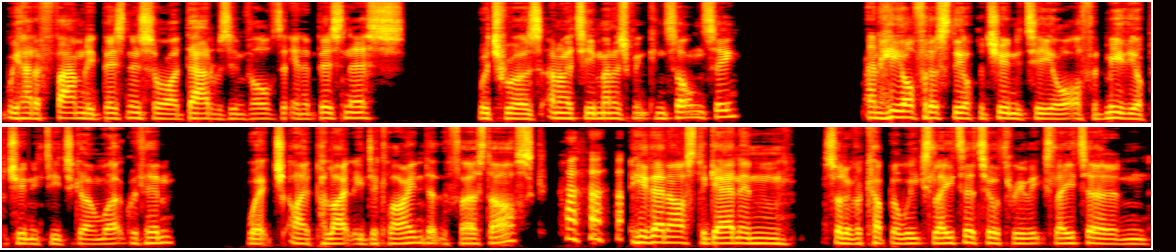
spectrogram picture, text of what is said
We had a family business or our dad was involved in a business, which was an IT management consultancy. And he offered us the opportunity or offered me the opportunity to go and work with him, which I politely declined at the first ask. he then asked again in sort of a couple of weeks later, two or three weeks later, and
